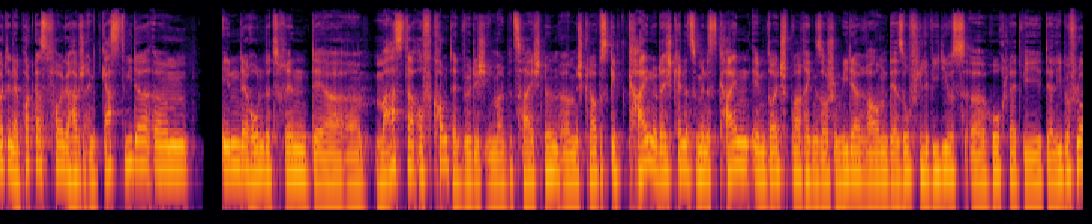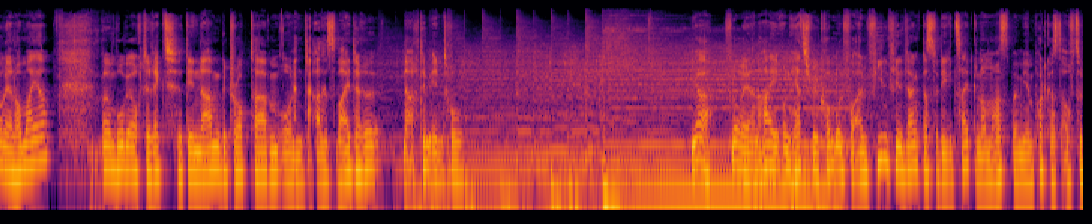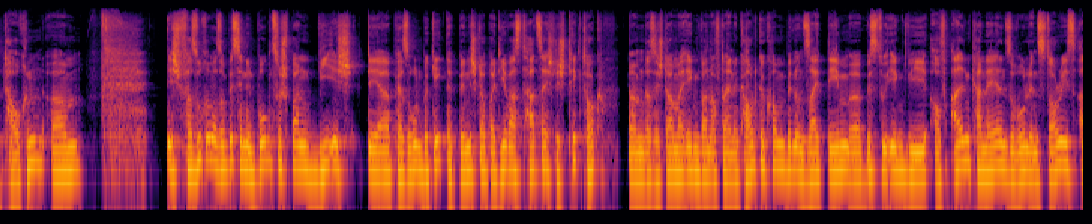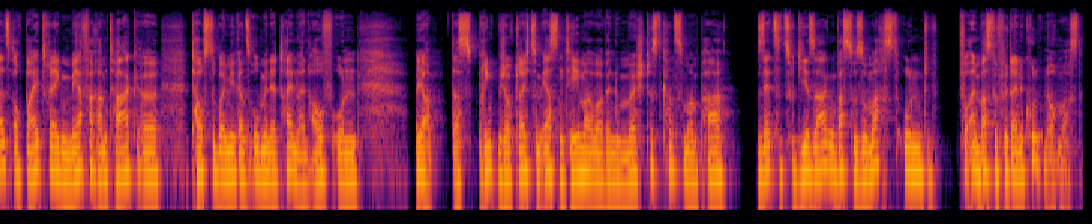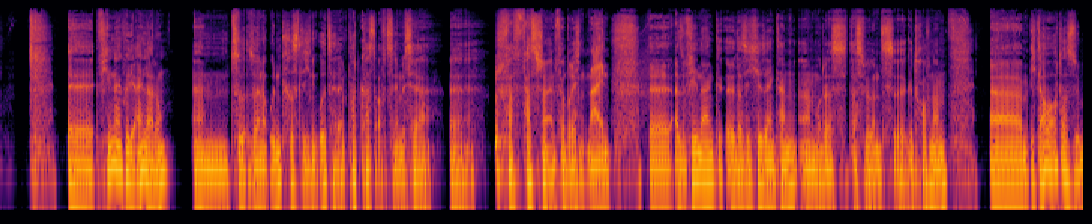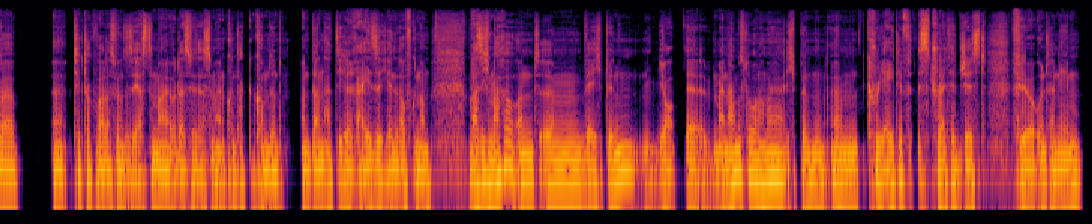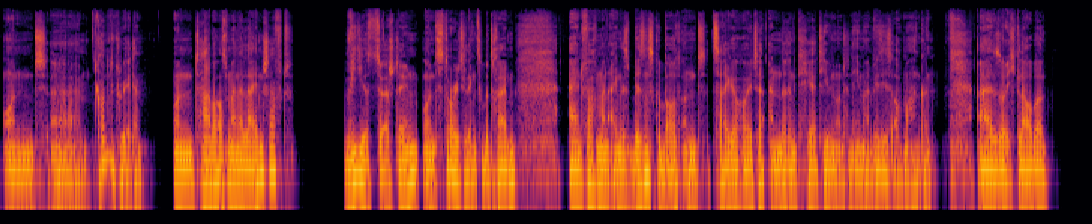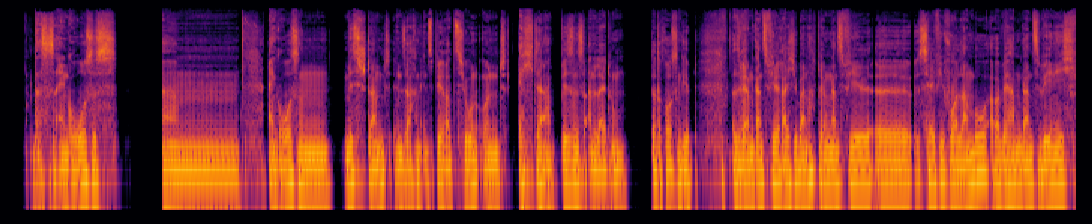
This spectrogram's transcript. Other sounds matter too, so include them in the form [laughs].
Heute in der Podcast-Folge habe ich einen Gast wieder ähm, in der Runde drin, der äh, Master of Content würde ich ihn mal bezeichnen. Ähm, ich glaube, es gibt keinen oder ich kenne zumindest keinen im deutschsprachigen Social-Media-Raum, der so viele Videos äh, hochlädt wie der liebe Florian Hommeier, ähm, wo wir auch direkt den Namen gedroppt haben und alles weitere nach dem Intro. Ja, Florian, hi und herzlich willkommen und vor allem vielen, vielen Dank, dass du dir die Zeit genommen hast, bei mir im Podcast aufzutauchen. Ähm, ich versuche immer so ein bisschen den Bogen zu spannen, wie ich der Person begegnet bin. Ich glaube, bei dir war es tatsächlich TikTok, ähm, dass ich da mal irgendwann auf deinen Account gekommen bin und seitdem äh, bist du irgendwie auf allen Kanälen, sowohl in Stories als auch Beiträgen, mehrfach am Tag äh, tauchst du bei mir ganz oben in der Timeline auf und ja, das bringt mich auch gleich zum ersten Thema, aber wenn du möchtest, kannst du mal ein paar Sätze zu dir sagen, was du so machst und vor allem, was du für deine Kunden auch machst. Äh, vielen Dank für die Einladung. Ähm, zu so einer unchristlichen Uhrzeit einen Podcast aufzunehmen, ist ja äh, fast, fast schon ein Verbrechen. Nein, äh, also vielen Dank, äh, dass ich hier sein kann ähm, oder dass, dass wir uns äh, getroffen haben. Ähm, ich glaube auch, dass es über äh, TikTok war, dass wir uns das erste Mal oder dass wir das erste Mal in Kontakt gekommen sind. Und dann hat die Reise ihren Lauf genommen. Was ich mache und ähm, wer ich bin, ja, der, mein Name ist Loren Hammeyer, ich bin ähm, Creative Strategist für Unternehmen und äh, Content Creator und habe aus meiner Leidenschaft, Videos zu erstellen und Storytelling zu betreiben, einfach mein eigenes Business gebaut und zeige heute anderen kreativen Unternehmern, wie sie es auch machen können. Also ich glaube, das ist ein großes ähm, einen großen Missstand in Sachen Inspiration und echter Business-Anleitung da draußen gibt. Also wir haben ganz viel Reich über Nacht, wir haben ganz viel äh, Selfie vor Lambo, aber wir haben ganz wenig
